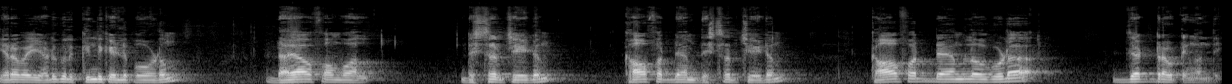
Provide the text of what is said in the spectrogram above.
ఇరవై అడుగులు కిందికి వెళ్ళిపోవడం డయాఫామ్ వాల్ డిస్టర్బ్ చేయడం కాఫర్ డ్యామ్ డిస్టర్బ్ చేయడం కాఫర్ డ్యామ్లో కూడా జెట్ డ్రౌటింగ్ ఉంది.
